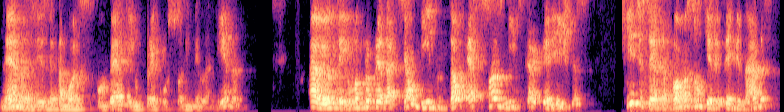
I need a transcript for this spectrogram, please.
né, nas vias metabólicas que convertem o precursor em melanina, ah, eu tenho uma propriedade de ser albino. Então, essas são as minhas características que, de certa forma, são que, determinadas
